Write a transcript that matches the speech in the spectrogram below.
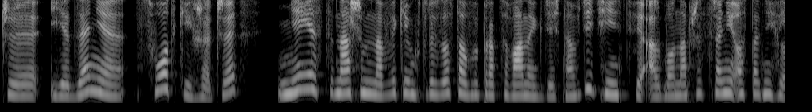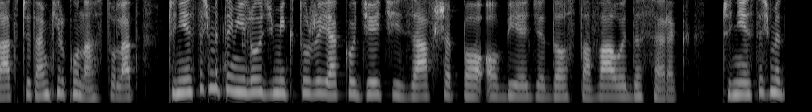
czy jedzenie słodkich rzeczy nie jest naszym nawykiem, który został wypracowany gdzieś tam w dzieciństwie albo na przestrzeni ostatnich lat, czy tam kilkunastu lat. Czy nie jesteśmy tymi ludźmi, którzy jako dzieci zawsze po obiedzie dostawały deserek? Czy nie jesteśmy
